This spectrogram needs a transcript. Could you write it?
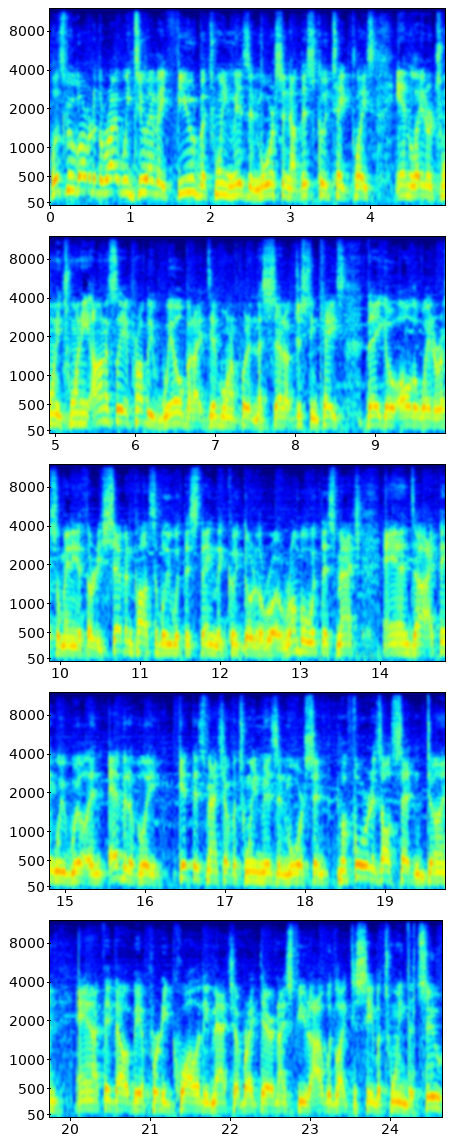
Let's move over to the right. We do have a feud between Miz and Morrison. Now, this could take place in later 2020. Honestly, it probably will, but I did want to put it in the setup just in case they go all the way to WrestleMania 37 possibly with this thing. They could go to the Royal Rumble with this match, and uh, I think we will inevitably get this matchup between Miz and Morrison before it is all said and done, and I think that would be a pretty quality matchup right there. Nice feud I would like to see between the two.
